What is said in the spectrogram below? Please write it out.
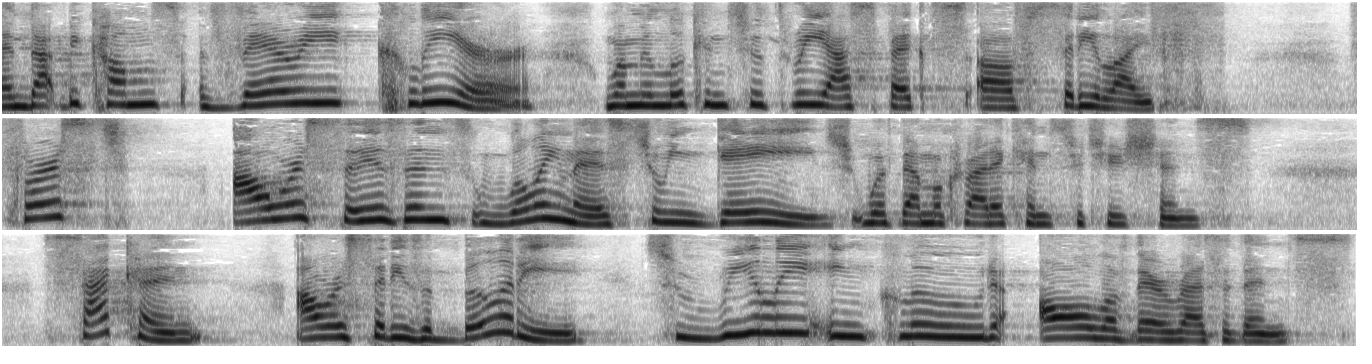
And that becomes very clear when we look into three aspects of city life. First, our citizens' willingness to engage with democratic institutions. Second, our city's ability to really include all of their residents.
